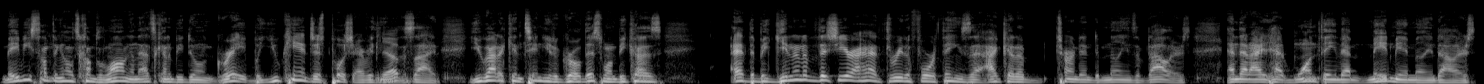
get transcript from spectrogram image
maybe something else comes along and that's going to be doing great but you can't just push everything Yep. to the side you got to continue to grow this one because at the beginning of this year, I had three to four things that I could have turned into millions of dollars. And then I had one thing that made me a million dollars.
